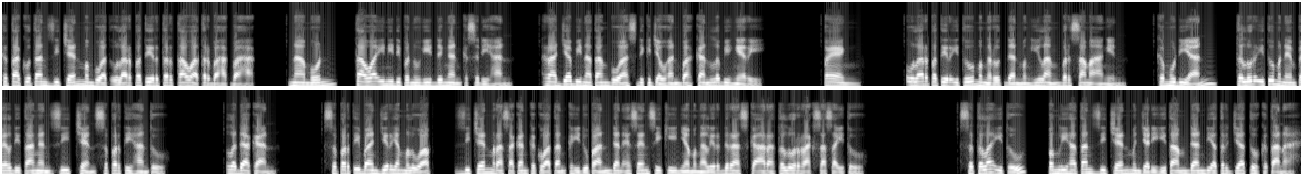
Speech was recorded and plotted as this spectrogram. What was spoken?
Ketakutan Zichen membuat ular petir tertawa terbahak-bahak. Namun, tawa ini dipenuhi dengan kesedihan. Raja Binatang Buas di kejauhan bahkan lebih ngeri. Peng! Ular petir itu mengerut dan menghilang bersama angin. Kemudian, telur itu menempel di tangan Zichen seperti hantu. Ledakan. Seperti banjir yang meluap, Zichen merasakan kekuatan kehidupan dan esensi ki-nya mengalir deras ke arah telur raksasa itu. Setelah itu, penglihatan Zichen menjadi hitam dan dia terjatuh ke tanah.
